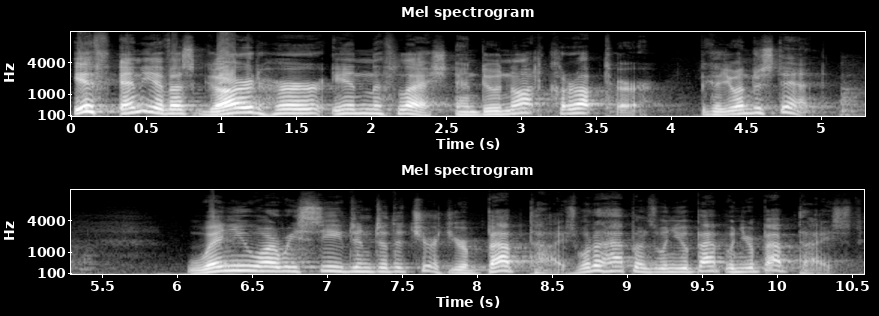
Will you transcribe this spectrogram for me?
if any of us guard her in the flesh and do not corrupt her, because you understand, when you are received into the church, you're baptized. What happens when, you when you're baptized?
